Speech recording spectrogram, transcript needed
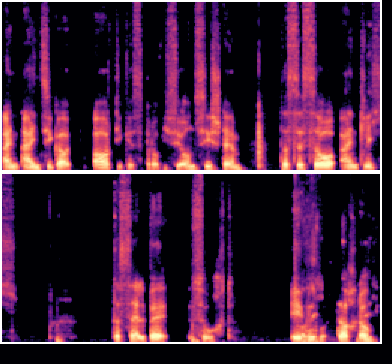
ein einzigartiges Provisionssystem, dass es so eigentlich dasselbe sucht. Irgendwo also ich.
